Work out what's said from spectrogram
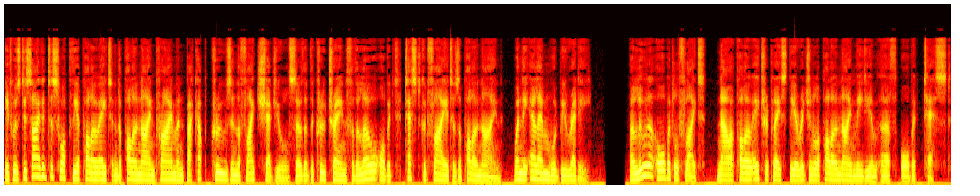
It was decided to swap the Apollo 8 and Apollo 9 prime and backup crews in the flight schedule so that the crew trained for the low orbit test could fly it as Apollo 9, when the LM would be ready. A lunar orbital flight, now Apollo 8 replaced the original Apollo 9 medium Earth orbit test.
